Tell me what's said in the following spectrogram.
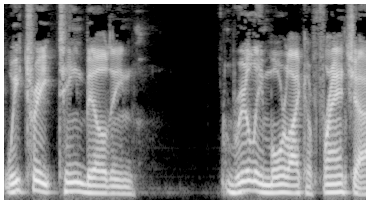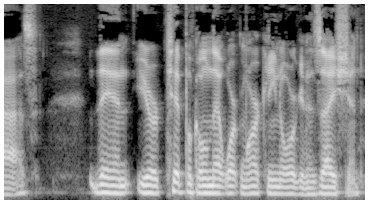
we treat team building really more like a franchise than your typical network marketing organization.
